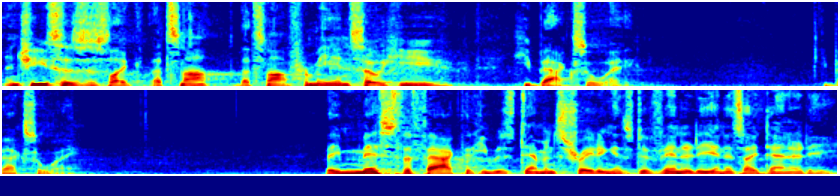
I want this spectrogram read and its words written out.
And Jesus is like, that's not, that's not for me. And so he, he backs away. He backs away. They miss the fact that he was demonstrating his divinity and his identity.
